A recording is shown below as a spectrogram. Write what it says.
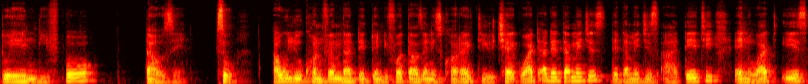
24,000. So how will you confirm that the 24,000 is correct? You check what are the damages? The damages are 30 and what is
